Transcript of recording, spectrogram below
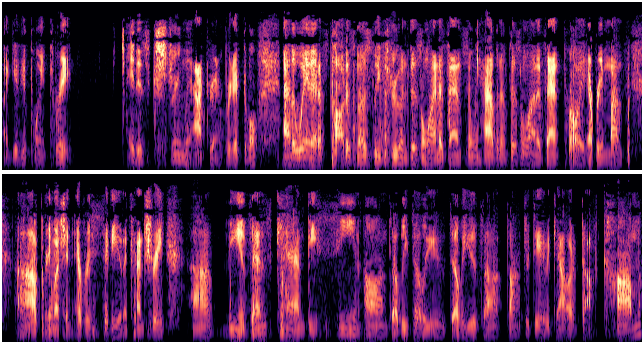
I give you 0.3. It is extremely accurate and predictable. And the way that it's taught is mostly through Invisalign events, and we have an Invisalign event probably every month, uh, pretty much in every city in the country. Uh, the events can be seen on www.drdavidgaller.com.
